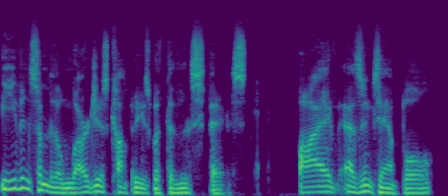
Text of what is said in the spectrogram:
Even some of the largest companies within the space. I, as an example,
